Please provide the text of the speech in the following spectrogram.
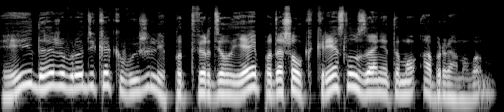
«И даже вроде как выжили», — подтвердил я и подошел к креслу, занятому Абрамовым.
